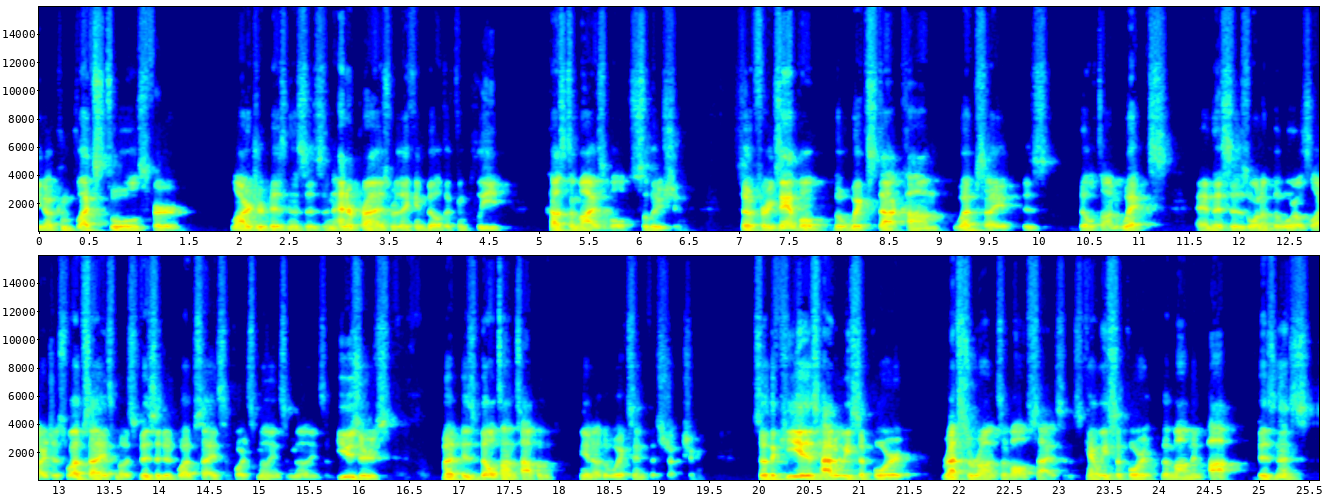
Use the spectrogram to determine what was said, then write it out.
you know, complex tools for larger businesses and enterprise where they can build a complete customizable solution. So, for example, the Wix.com website is built on Wix. And this is one of the world's largest websites, most visited website, supports millions and millions of users, but is built on top of you know the Wix infrastructure. So the key is how do we support restaurants of all sizes? Can we support the mom and pop business?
